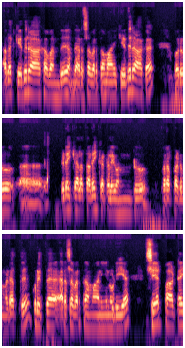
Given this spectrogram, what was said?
அதற்கு எதிராக வந்து அந்த அரச வர்த்தமானிக்கு எதிராக ஒரு இடைக்கால தடை கட்டளை ஒன்று பெறப்படும் இடத்து குறித்த அரச வர்த்தமானியினுடைய செயற்பாட்டை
